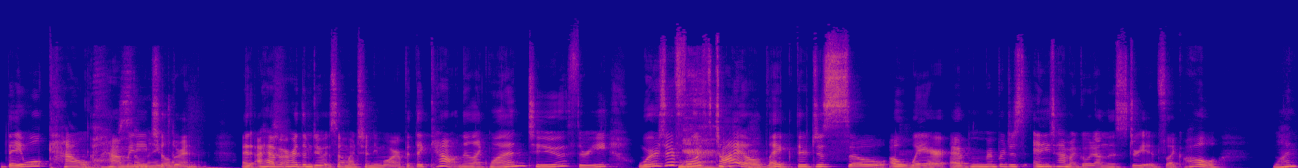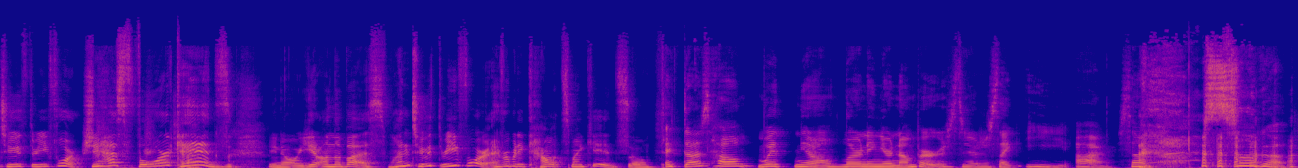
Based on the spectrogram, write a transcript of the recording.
they will count how so many many children. I, I haven't heard them do it so much anymore, but they count and they're like one, two, three. Where's your fourth child? Like they're just so aware. I remember just anytime I go down the street, it's like, oh, one, two, three, four. She has four kids. You know, you get on the bus, one, two, three, four. Everybody counts my kids. So It does help with, you know, learning your numbers. You're just like E R some suga.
